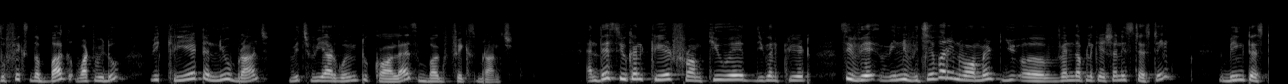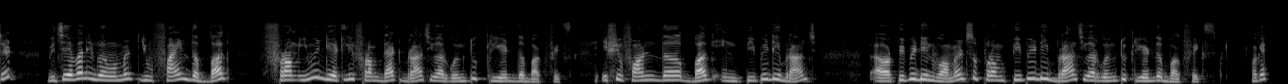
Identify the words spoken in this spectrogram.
to fix the bug what we do we create a new branch which we are going to call as bug fix branch. And this you can create from qa you can create see in whichever environment you uh, when the application is testing being tested whichever environment you find the bug from immediately from that branch you are going to create the bug fix. If you found the bug in ppd branch or ppd environment so from ppd branch you are going to create the bug fix. Okay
